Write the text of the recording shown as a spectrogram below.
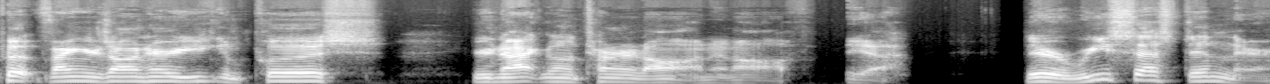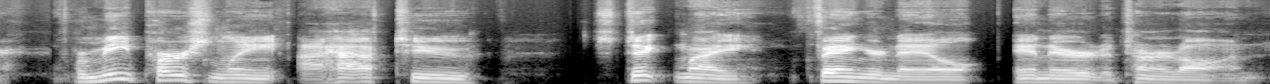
put fingers on here, you can push, you're not going to turn it on and off. Yeah. They're recessed in there. For me personally, I have to stick my fingernail in there to turn it on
